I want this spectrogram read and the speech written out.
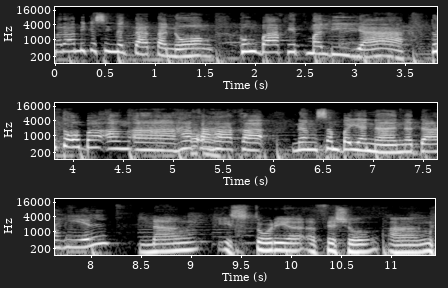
Marami kasing nagtatanong kung bakit Malia. Totoo ba ang ah, haka-haka ng sambayanan na dahil ng Historia Official ang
